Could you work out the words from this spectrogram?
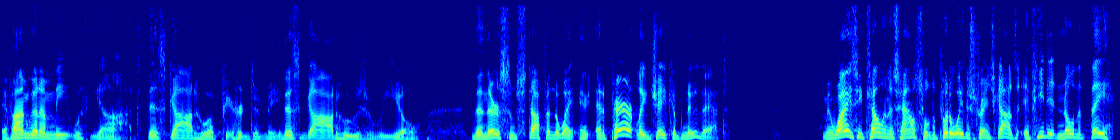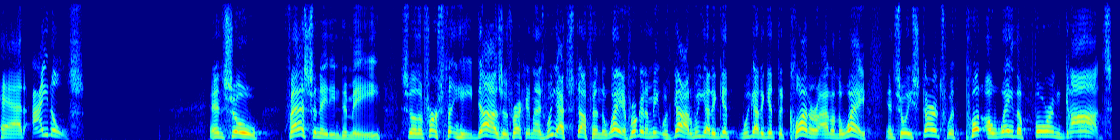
if I'm going to meet with God, this God who appeared to me, this God who's real, then there's some stuff in the way. And, and, apparently, Jacob knew that. I mean, why is he telling his household to put away the strange gods if he didn't know that they had idols? And so fascinating to me. So the first thing he does is recognize we got stuff in the way. If we're going to meet with God, we got to get we got to get the clutter out of the way. And so he starts with put away the foreign gods.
